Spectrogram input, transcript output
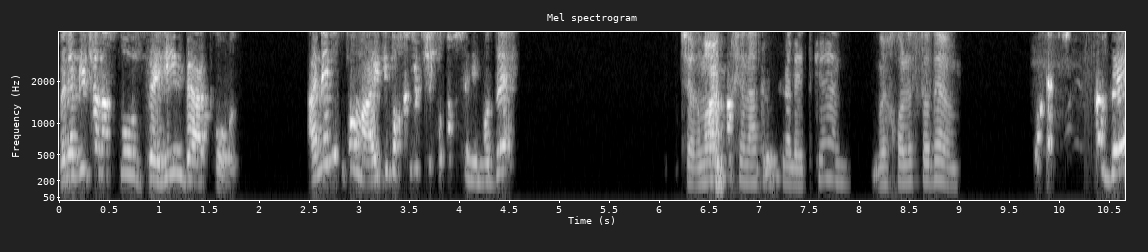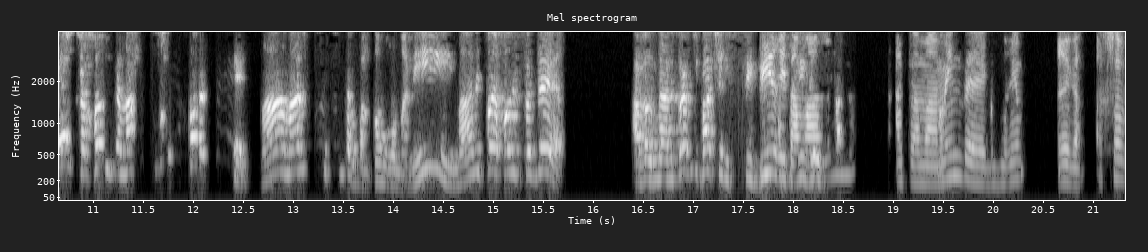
ונגיד שאנחנו זהים בהכל, אני במקומה הייתי בוחר את צ'רנוי, אני מודה. צ'רנוי מה- מבחינה כלכלית, כן, הוא יכול לסדר. לסדר, יכול להיות, מה חצרוני יכול לתת? מה מה אני יכול לסדר? במקום רומני? מה אני כבר יכול לסדר? אבל מהנקודת מבט של סיבירית, ליגה זמן, אתה מאמין בגברים... רגע, עכשיו,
